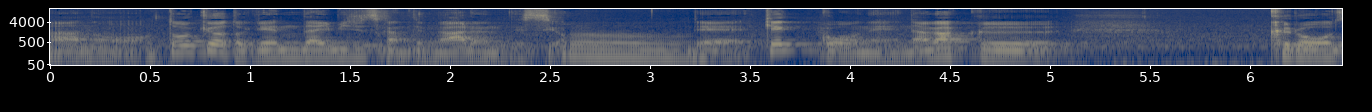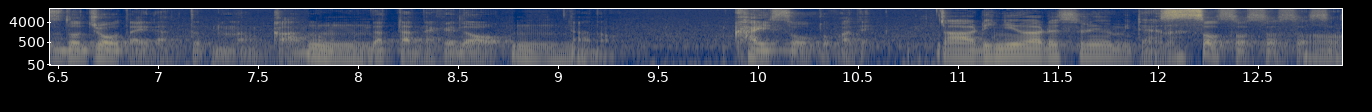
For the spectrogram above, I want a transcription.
あの東京都現代美術館っていうのがあるんですよ、うん。で結構ね長くクローズド状態だったなんかあの、うん。だったんだけど、うん。あの改装とかで。あリニューアルするよみたいな？そうそうそうそうそう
